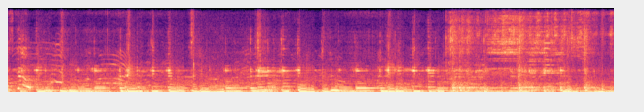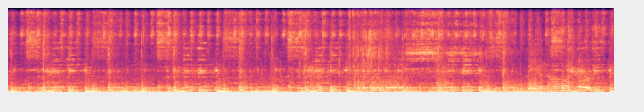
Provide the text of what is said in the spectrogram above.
Let's go. Vietnam first.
